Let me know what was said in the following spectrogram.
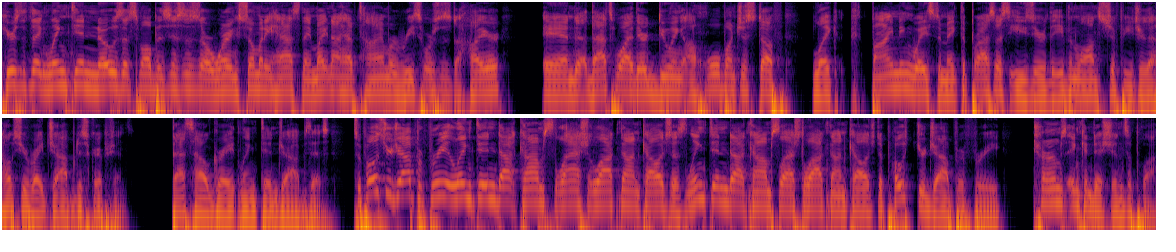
Here's the thing LinkedIn knows that small businesses are wearing so many hats, they might not have time or resources to hire. And that's why they're doing a whole bunch of stuff like finding ways to make the process easier. They even launched a feature that helps you write job descriptions. That's how great LinkedIn Jobs is. So post your job for free at linkedin.com slash college. That's linkedin.com slash college to post your job for free. Terms and conditions apply.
